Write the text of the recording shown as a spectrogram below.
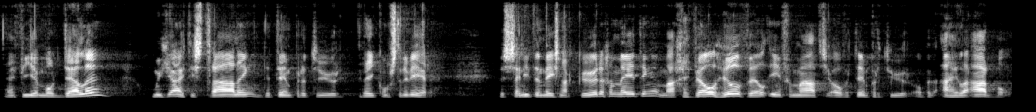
En via modellen moet je uit die straling de temperatuur reconstrueren. Dus het zijn niet de meest nauwkeurige metingen, maar geeft wel heel veel informatie over temperatuur op een hele aardbol.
